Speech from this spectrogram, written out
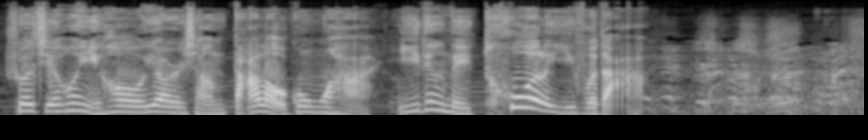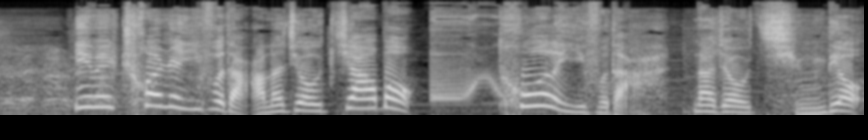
说结婚以后要是想打老公哈，一定得脱了衣服打，因为穿着衣服打那叫家暴，脱了衣服打那叫情调。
